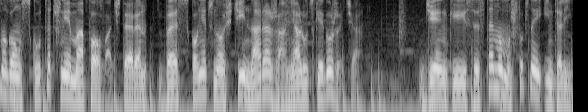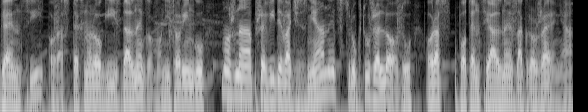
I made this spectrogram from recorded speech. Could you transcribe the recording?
mogą skutecznie mapować teren bez konieczności narażania ludzkiego życia. Dzięki systemom sztucznej inteligencji oraz technologii zdalnego monitoringu można przewidywać zmiany w strukturze lodu oraz potencjalne zagrożenia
